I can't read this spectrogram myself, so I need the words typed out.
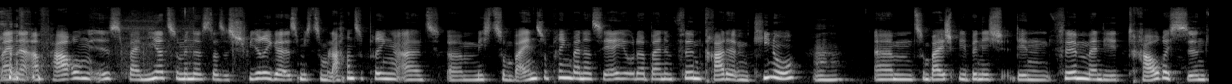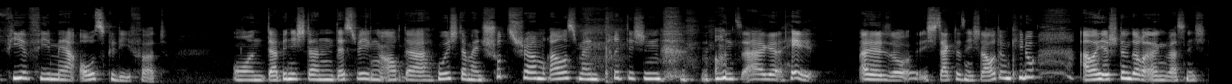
meine Erfahrung ist bei mir zumindest, dass es schwieriger ist, mich zum Lachen zu bringen, als ähm, mich zum Weinen zu bringen bei einer Serie oder bei einem Film, gerade im Kino. Mhm ähm, zum Beispiel bin ich den Filmen, wenn die traurig sind, viel, viel mehr ausgeliefert. Und da bin ich dann deswegen auch, da hole ich da meinen Schutzschirm raus, meinen kritischen, und sage, hey, also, ich sage das nicht laut im Kino, aber hier stimmt doch irgendwas nicht.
